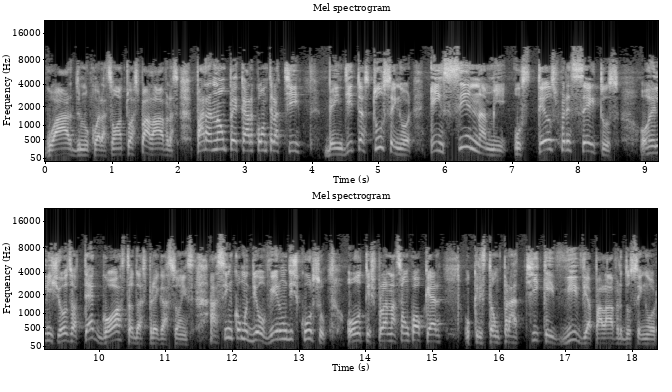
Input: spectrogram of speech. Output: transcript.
Guardo no coração as tuas palavras, para não pecar contra ti. Bendito és tu, Senhor. Ensina-me os teus preceitos. O religioso até gosta das pregações, assim como de ouvir um discurso, outra explanação qualquer. O cristão pratica e vive a palavra do Senhor.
